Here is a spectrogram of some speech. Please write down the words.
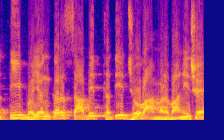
અતિ ભયંકર સાબિત થતી જોવા મળવાની છે.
